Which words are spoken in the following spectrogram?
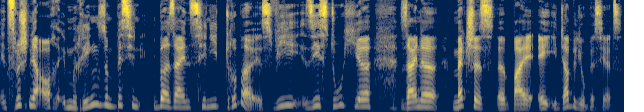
inzwischen ja auch im Ring so ein bisschen über seinen Zenit drüber ist. Wie siehst du hier seine Matches äh, bei AEW bis jetzt?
